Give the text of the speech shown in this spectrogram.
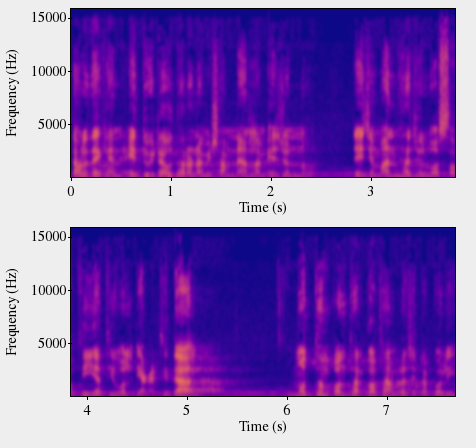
তাহলে দেখেন, এই দুইটা উদাহরণ আমি সামনে আনলাম এজন্য যে এই যে মানহাজুল ওয়াসাফিয়াতি মধ্যম পন্থার কথা আমরা যেটা বলি,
